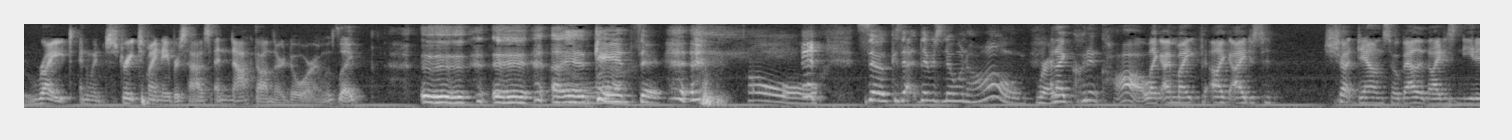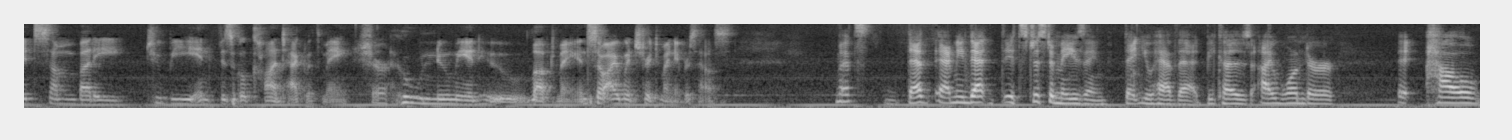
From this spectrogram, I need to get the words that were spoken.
right and went straight to my neighbor's house and knocked on their door and was like, uh, uh, I have wow. cancer. Oh. So, because there was no one home, Right. and I couldn't call. Like I might, like I just had shut down so badly that I just needed somebody to be in physical contact with me, Sure. who knew me and who loved me. And so I went straight to my neighbor's house. That's that. I mean, that it's just amazing that you have that because I wonder eh, how.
